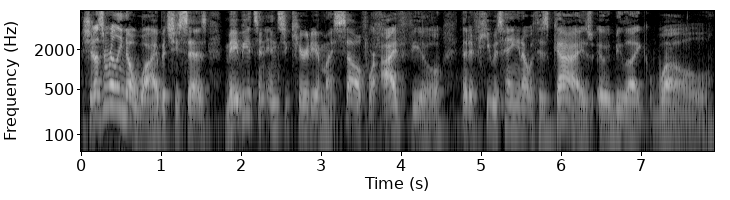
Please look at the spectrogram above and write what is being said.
she doesn't really know why, but she says maybe it's an insecurity of myself where I feel that if he was hanging out with his guys, it would be like, well,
